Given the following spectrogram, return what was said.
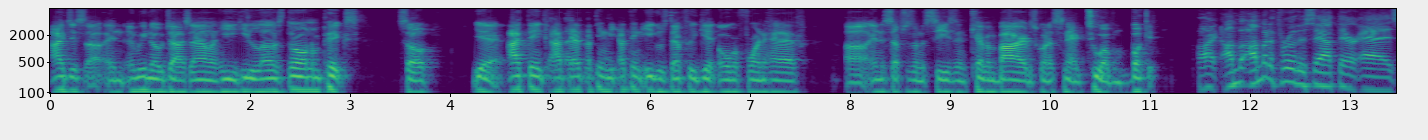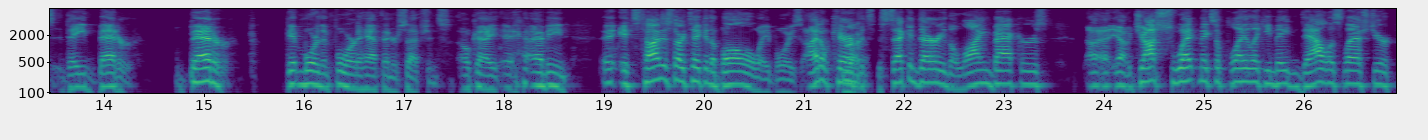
I just uh, and, and we know Josh Allen. He he loves throwing them picks. So yeah, I think I, I, I think I think Eagles definitely get over four and a half uh interceptions on the season. Kevin Byard is going to snag two of them. Book it. All right, I'm I'm going to throw this out there as they better, better get more than four and a half interceptions. Okay, I mean it's time to start taking the ball away, boys. I don't care if it's the secondary, the linebackers. Uh, you know, Josh Sweat makes a play like he made in Dallas last year.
